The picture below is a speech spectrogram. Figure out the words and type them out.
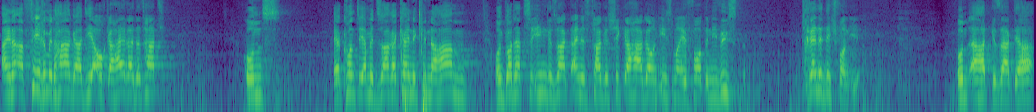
eine Affäre mit Hagar, die er auch geheiratet hat. Und er konnte ja mit Sarah keine Kinder haben. Und Gott hat zu ihm gesagt, eines Tages schicke Hagar und Ismael fort in die Wüste. Trenne dich von ihr. Und er hat gesagt, ja,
